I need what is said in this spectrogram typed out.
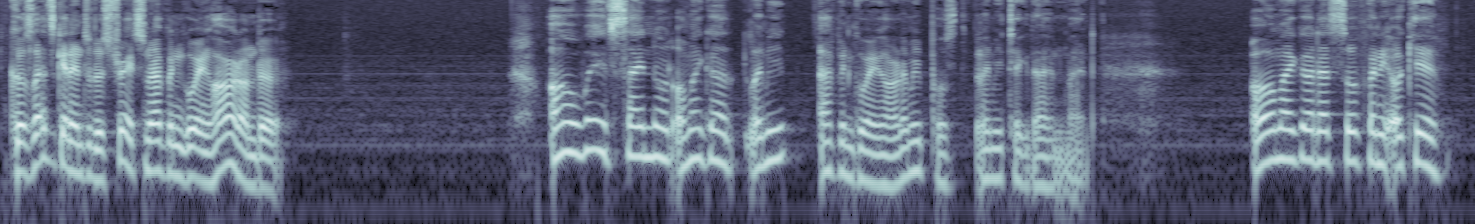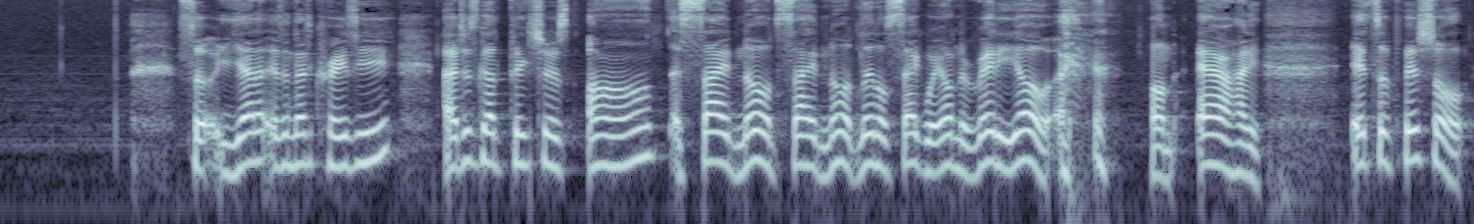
Because let's get into the straight. and I've been going hard on the Oh wait, side note. Oh my god, let me. I've been going hard. Let me post. Let me take that in mind. Oh my god, that's so funny. Okay. So yeah, isn't that crazy? I just got pictures a side note, side note, little segue on the radio, on air, honey. It's official.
